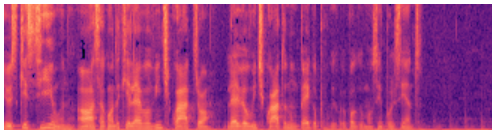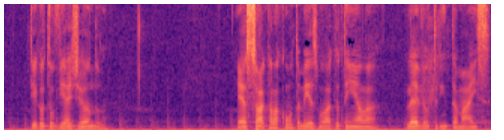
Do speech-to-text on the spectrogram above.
Eu esqueci, mano. Ó, essa conta aqui é level 24, ó. Level 24 não pega o Pokémon 100%. Por que, que eu tô viajando? É só aquela conta mesmo lá que eu tenho ela level 30 mais.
